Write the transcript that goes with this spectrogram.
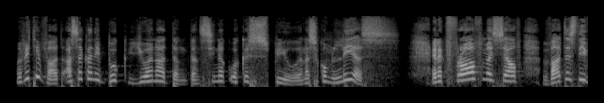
Maar weet jy wat, as ek aan die boek Jona dink, dan sien ek ook 'n spieël en as ek hom lees en ek vra vir myself, wat is die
